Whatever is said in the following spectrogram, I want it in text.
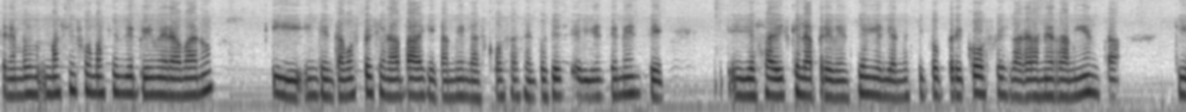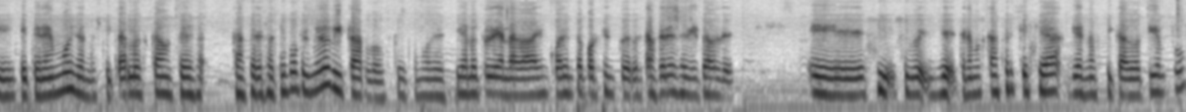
tenemos más información de primera mano y intentamos presionar para que cambien las cosas. Entonces, evidentemente, eh, ya sabéis que la prevención y el diagnóstico precoz es la gran herramienta que, que tenemos, diagnosticar los cánceres, cánceres a tiempo, primero evitarlos, que como decía el otro día en la edad, un 40% de los cánceres evitables. Eh, si, tenemos cáncer que sea diagnosticado a tiempo,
